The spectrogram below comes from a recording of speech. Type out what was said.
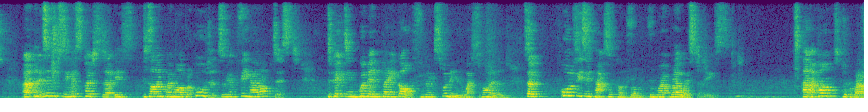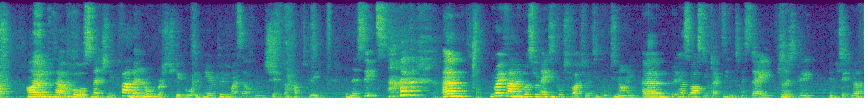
Uh, and it's interesting. This poster is designed by Margaret Horder. So we have a female artist depicting women playing golf and going swimming in the west of Ireland. So all of these impacts all come from, from railway studies. And I can't talk about Ireland without, of course, mentioning famine, and all the British people in here, including myself, can shift uncomfortably in their seats. Um, the Great Famine was from 1845 to 1849, um, but it has lasting effects even to this day, politically in particular.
